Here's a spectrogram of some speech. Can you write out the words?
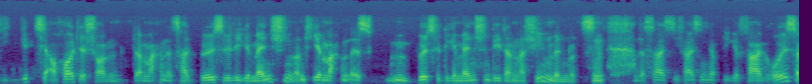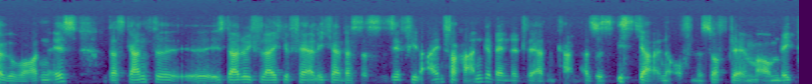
die gibt es ja auch heute schon. Da machen es halt böswillige Menschen und hier machen es böswillige Menschen, die dann Maschinen benutzen. Das heißt, ich weiß nicht, ob die Gefahr größer geworden ist. Das Ganze äh, ist dadurch vielleicht gefährlicher, dass das sehr viel einfacher angewendet werden kann. Also es ist ja eine offene Software im Augenblick,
